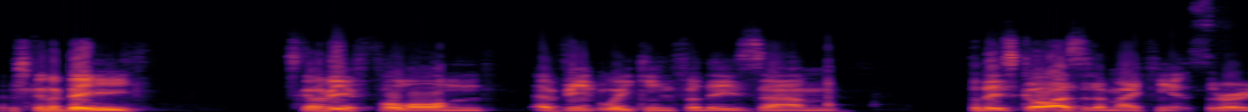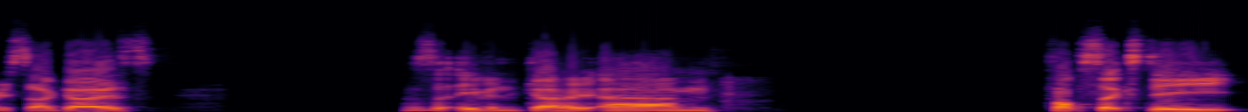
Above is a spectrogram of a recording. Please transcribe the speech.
It's going to be it's going to be a full on event weekend for these um for these guys that are making it through. So it goes. Does it even go? Um, top sixty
